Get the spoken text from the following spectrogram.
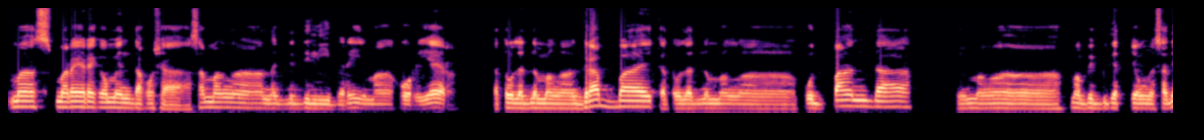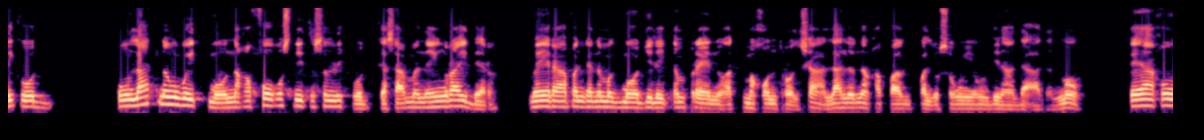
Mas marerekomenda ko siya sa mga nagde-delivery, mga courier. Katulad ng mga grab bike, katulad ng mga food panda, yung mga mabibigat yung nasa likod. Kung lahat ng weight mo nakafocus dito sa likod, kasama na yung rider, mahirapan ka na mag-modulate ng preno at makontrol siya, lalo na kapag palusong yung dinadaanan mo. Kaya kung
